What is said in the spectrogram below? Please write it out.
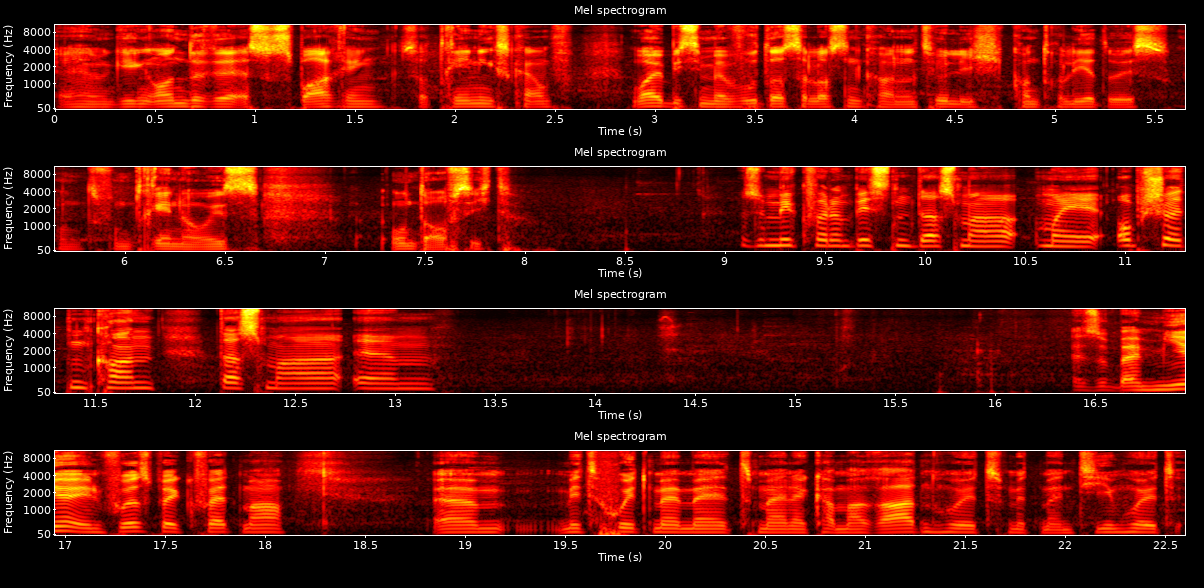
äh, gegen andere, also Sparring, so ein Trainingskampf, weil ich ein bisschen mehr Wut auslassen kann, natürlich kontrolliert alles und vom Trainer alles unter Aufsicht. Also mir gefällt am besten, dass man mal abschalten kann, dass man ähm, Also bei mir in Fußball gefällt mir ähm, mit, halt mal mit meinen Kameraden, halt, mit meinem Team halt,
